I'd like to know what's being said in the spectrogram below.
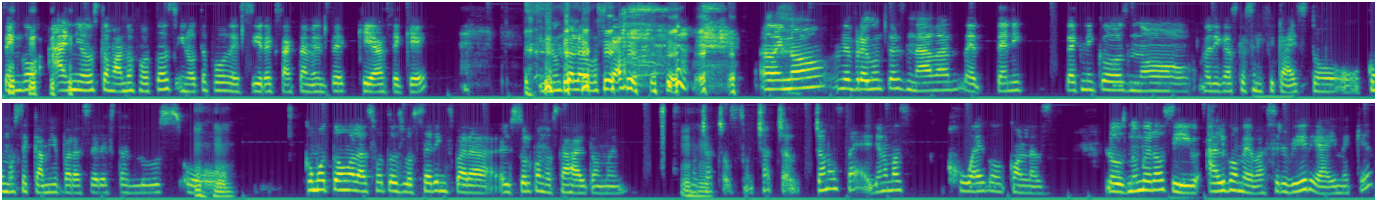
tengo años tomando fotos y no te puedo decir exactamente qué hace qué. Y nunca lo he buscado. Ay, no me preguntes nada de técnicos, no me digas qué significa esto o cómo se cambia para hacer esta luz o cómo tomo las fotos, los settings para el sol cuando está alto. Muchachos, muchachas, yo no sé, yo nomás juego con las, los números y algo me va a servir y ahí me quedo.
